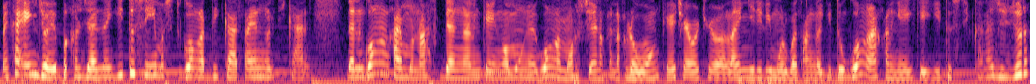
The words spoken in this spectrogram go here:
mereka enjoy pekerjaannya gitu sih. Maksud gue ngerti kan kalian ngerti kan? Dan gue gak akan munafik dengan kayak ngomong ya gue gak mau sih anak-anak doang kayak cewek-cewek lain jadi di rumah tangga gitu. Gue gak akan kayak kayak gitu sih. Karena jujur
